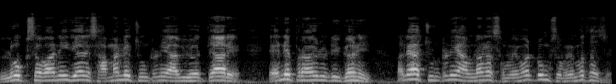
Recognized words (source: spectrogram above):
લોકસભાની જ્યારે સામાન્ય ચૂંટણી આવી હોય ત્યારે એને પ્રાયોરિટી ગણી અને આ ચૂંટણી આવનારા સમયમાં ટૂંક સમયમાં થશે.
